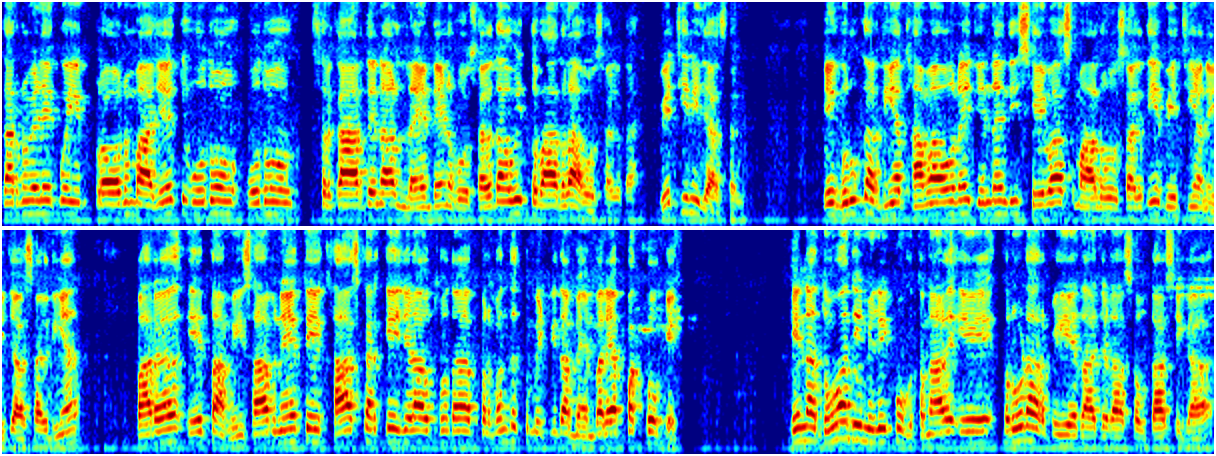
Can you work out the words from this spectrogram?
ਕਰਨ ਵੇਲੇ ਕੋਈ ਪ੍ਰੋਬਲਮ ਆ ਜਾਏ ਤੇ ਉਦੋਂ ਉਦੋਂ ਸਰਕਾਰ ਦੇ ਨਾਲ ਲੈਣ ਦੇਣ ਹੋ ਸਕਦਾ, ਉਹ ਵੀ ਤਬਾਦਲਾ ਹੋ ਸਕਦਾ, ਵੇਚੀ ਨਹੀਂ ਜਾ ਸਕਦੀ। ਇਹ ਗੁਰੂ ਘਰ ਦੀਆਂ ਥਾਵਾਂ ਉਹ ਨੇ, ਜਿਨ੍ਹਾਂ ਦੀ ਸੇਵਾ ਸੰਭਾਲ ਹੋ ਸਕਦੀ ਹੈ, ਵੇਚੀਆਂ ਨਹੀਂ ਜਾ ਸਕਦੀਆਂ। ਪਰ ਇਹ ਧਾਮੀ ਸਾਹਿਬ ਨੇ ਤੇ ਖਾਸ ਕਰਕੇ ਜਿਹੜਾ ਉੱਥੋਂ ਦਾ ਪ੍ਰਬੰਧਕ ਕਮੇਟੀ ਦਾ ਮੈਂਬਰ ਆ ਪੱਖੋ ਕੇ ਇਹਨਾਂ ਦੋਵਾਂ ਦੀ ਮਿਲੀ ਭੁਗਤ ਨਾਲ ਇਹ ਕਰੋੜਾਂ ਰੁਪਏ ਦਾ ਜਿਹੜਾ ਸੌਦਾ ਸੀਗਾ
